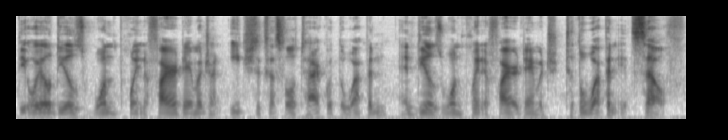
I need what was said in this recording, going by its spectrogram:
The oil deals one point of fire damage on each successful attack with the weapon, and deals one point of fire damage to the weapon itself,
